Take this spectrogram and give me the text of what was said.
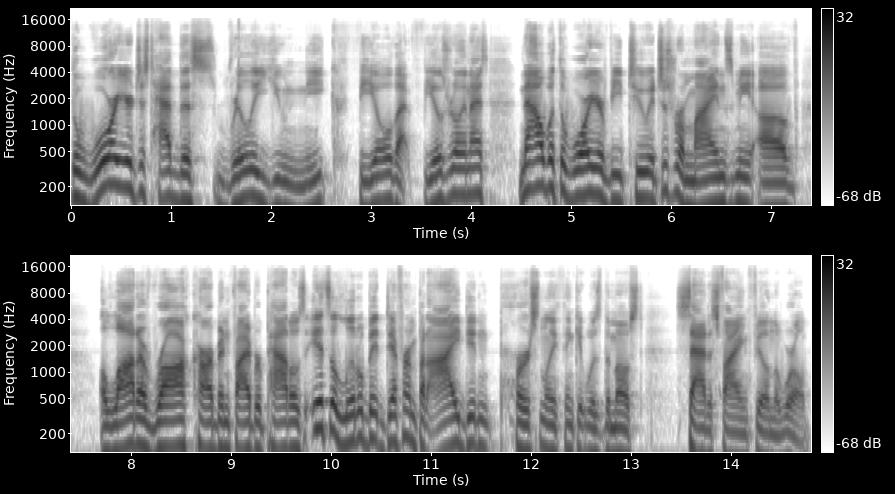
the Warrior just had this really unique feel that feels really nice. Now with the Warrior V2, it just reminds me of a lot of raw carbon fiber paddles. It's a little bit different, but I didn't personally think it was the most satisfying feel in the world.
